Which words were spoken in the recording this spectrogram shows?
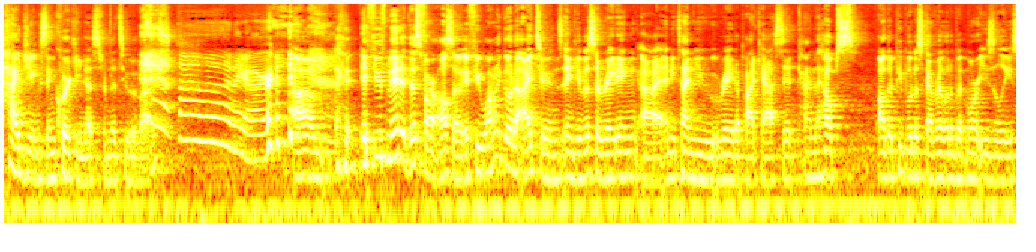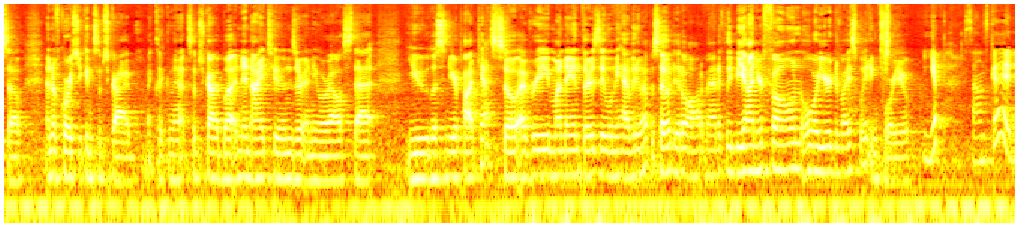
hijinks and quirkiness from the two of us. Ah, they are. Um, if you've made it this far, also, if you want to go to iTunes and give us a rating, uh, anytime you rate a podcast, it kind of helps other people discover it a little bit more easily. So, and of course, you can subscribe by clicking that subscribe button in iTunes or anywhere else that you listen to your podcast. So every Monday and Thursday when we have a new episode, it'll automatically be on your phone or your device waiting for you. yep, sounds good.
